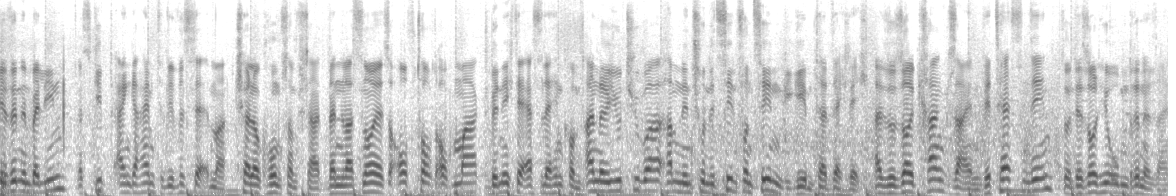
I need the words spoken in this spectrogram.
Wir sind in Berlin. Es gibt ein Geheimtipp, ihr wisst ja immer. Sherlock Holmes am Start. Wenn was Neues auftaucht auf dem Markt, bin ich der Erste, der hinkommt. Andere YouTuber haben den schon eine 10 von 10 gegeben tatsächlich. Also soll krank sein. Wir testen den. So, der soll hier oben drinnen sein.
